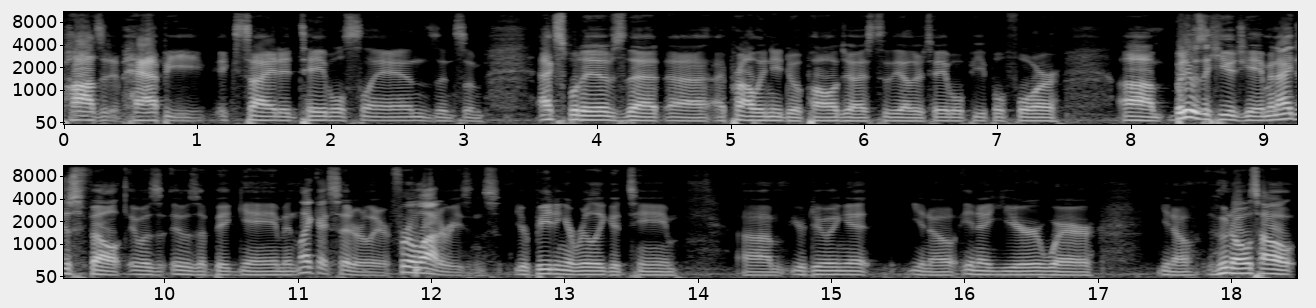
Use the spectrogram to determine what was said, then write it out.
positive, happy, excited table slams, and some expletives that uh, I probably need to apologize to the other table people for. Um, but it was a huge game, and I just felt it was it was a big game. And like I said earlier, for a lot of reasons, you're beating a really good team. Um, you're doing it, you know, in a year where, you know, who knows how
